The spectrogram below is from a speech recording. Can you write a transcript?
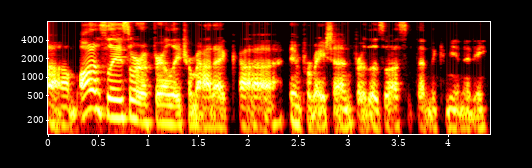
um, honestly sort of fairly traumatic uh, information for those of us within the community.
